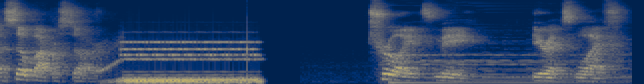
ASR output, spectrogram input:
A soap opera star. Troy, it's me, your ex-wife.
